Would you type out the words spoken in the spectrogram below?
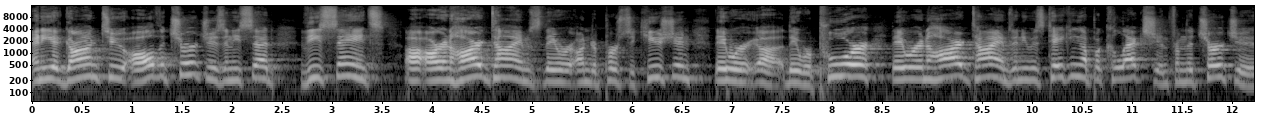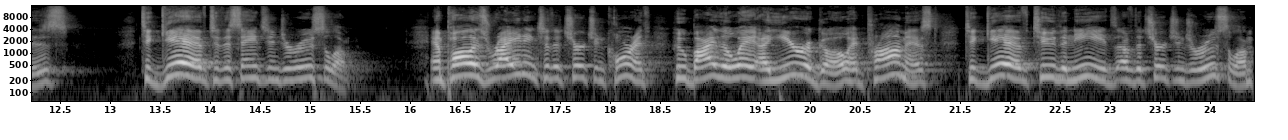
And he had gone to all the churches and he said, These saints uh, are in hard times. They were under persecution, they were, uh, they were poor, they were in hard times. And he was taking up a collection from the churches to give to the saints in Jerusalem. And Paul is writing to the church in Corinth, who, by the way, a year ago had promised to give to the needs of the church in Jerusalem.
